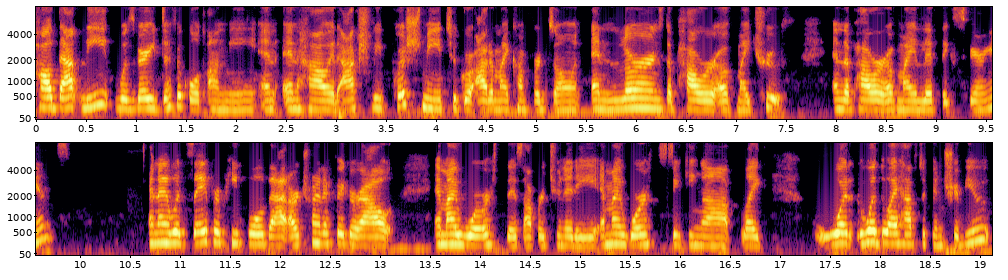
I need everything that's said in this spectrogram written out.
how that leap was very difficult on me and and how it actually pushed me to grow out of my comfort zone and learn the power of my truth and the power of my lived experience. And i would say for people that are trying to figure out am i worth this opportunity? Am i worth speaking up? Like what what do i have to contribute?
